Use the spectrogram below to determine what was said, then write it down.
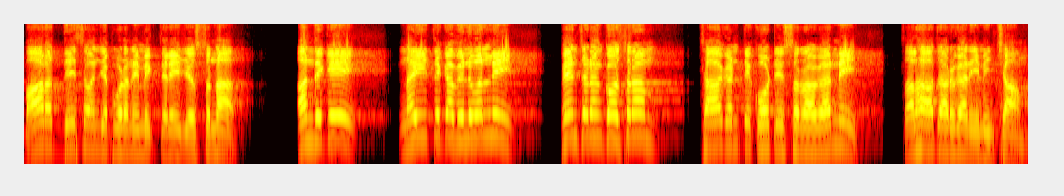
భారతదేశం అని చెప్పి కూడా నేను మీకు తెలియజేస్తున్నా. అందుకే నైతిక విలువల్ని పెంచడం కోసం చాగంటి కోటేశ్వరరావు గారిని సలహాదారుగా నియమించాం.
